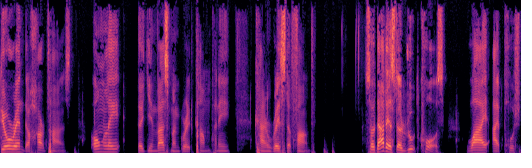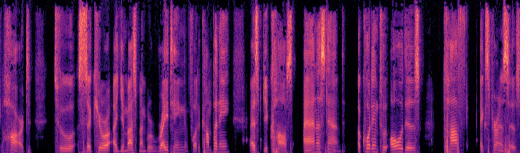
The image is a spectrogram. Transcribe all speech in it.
During the hard times, only the investment grade company can raise the fund. So that is the root cause why I pushed hard to secure an investment rating for the company is because I understand, according to all these tough experiences,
